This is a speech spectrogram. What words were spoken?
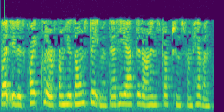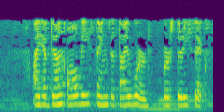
But it is quite clear from his own statement that he acted on instructions from heaven. I have done all these things at thy word. Verse 36.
